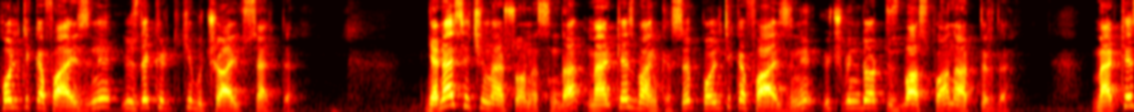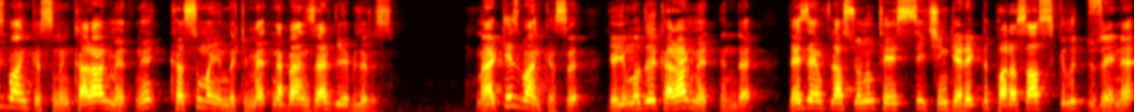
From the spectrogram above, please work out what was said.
politika faizini %42,5'a yükseltti. Genel seçimler sonrasında Merkez Bankası politika faizini 3400 bas puan arttırdı. Merkez Bankası'nın karar metni Kasım ayındaki metne benzer diyebiliriz. Merkez Bankası yayımladığı karar metninde dezenflasyonun tesisi için gerekli parasal sıkılık düzeyine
